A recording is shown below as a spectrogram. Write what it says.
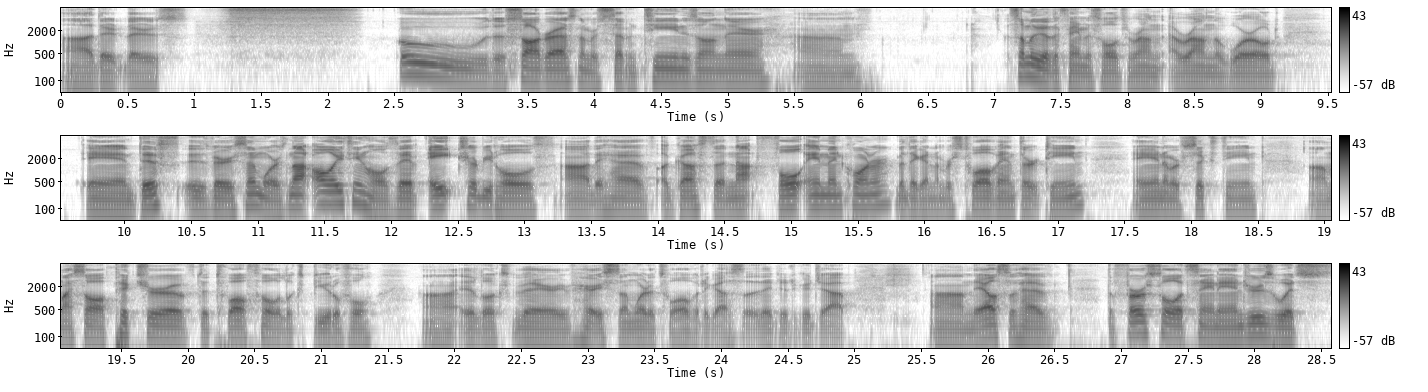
Uh, there, there's oh the Sawgrass number 17 is on there. Um, some of the other famous holes around around the world. And this is very similar. It's not all 18 holes. They have eight tribute holes. Uh, they have Augusta, not full Amen Corner, but they got numbers 12 and 13, and number 16. Um, I saw a picture of the 12th hole. It looks beautiful. Uh, it looks very, very similar to 12 at Augusta. They did a good job. Um, they also have the first hole at St. Andrews, which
